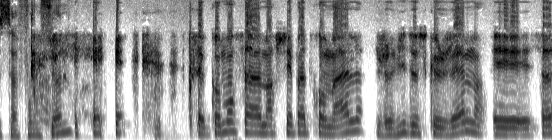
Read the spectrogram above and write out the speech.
Ça fonctionne? ça commence à marcher pas trop mal. Je vis de ce que j'aime et ça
